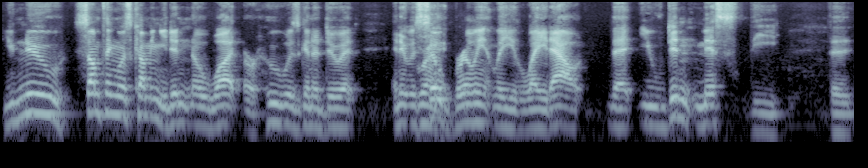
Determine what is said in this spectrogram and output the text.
you knew something was coming you didn't know what or who was going to do it and it was right. so brilliantly laid out that you didn't miss the the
